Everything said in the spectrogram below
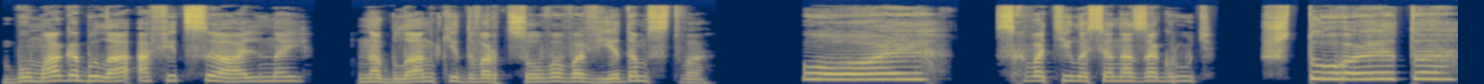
Бумага была официальной, на бланке дворцового ведомства. «Ой!» — схватилась она за грудь. «Что это?»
